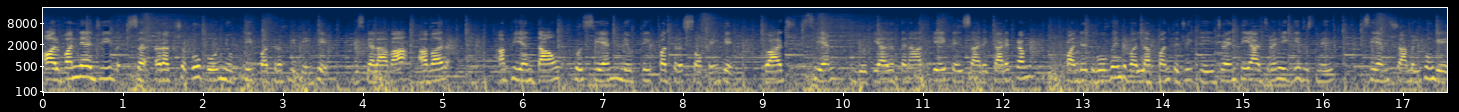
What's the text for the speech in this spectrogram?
और वन्य जीव रक्षकों को नियुक्ति पत्र भी देंगे। इसके अलावा अवर अभियंताओं को सीएम नियुक्ति पत्र सौंपेंगे। तो आज सीएम योगी आदित्यनाथ के कई सारे कार्यक्रम, पंडित गोविंद वल्लभ पंत जी की जयंती आज रहेगी, जिसमें सीएम शामिल होंगे।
